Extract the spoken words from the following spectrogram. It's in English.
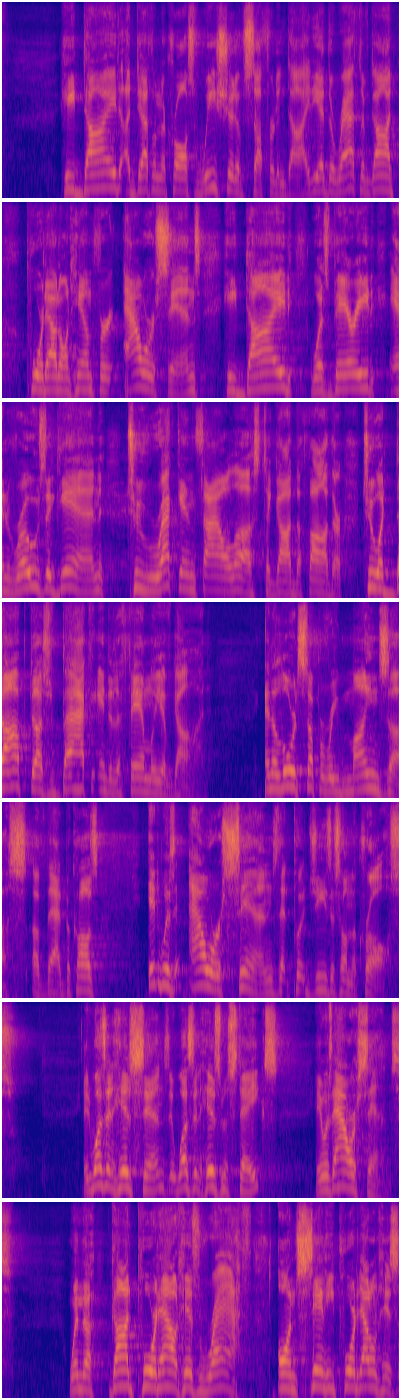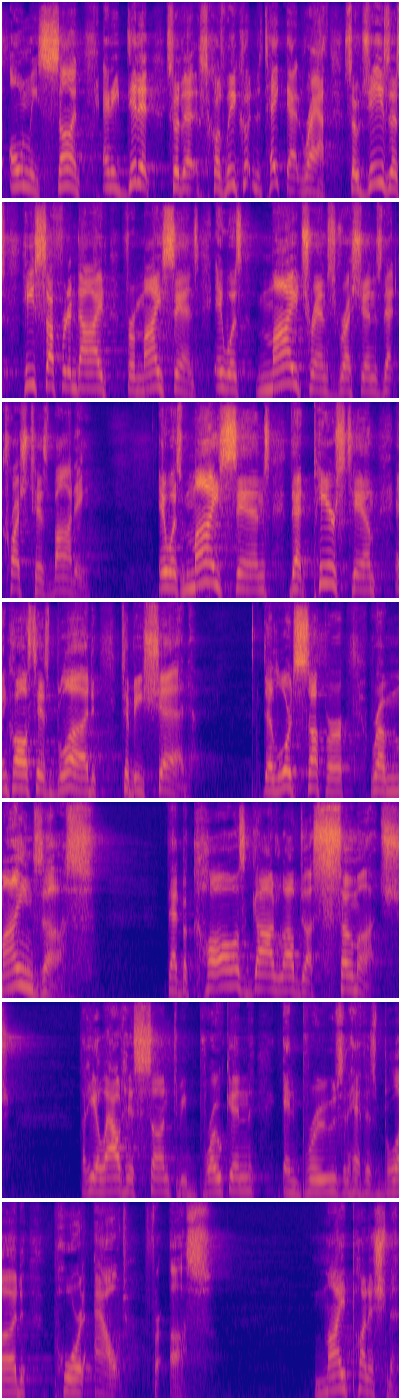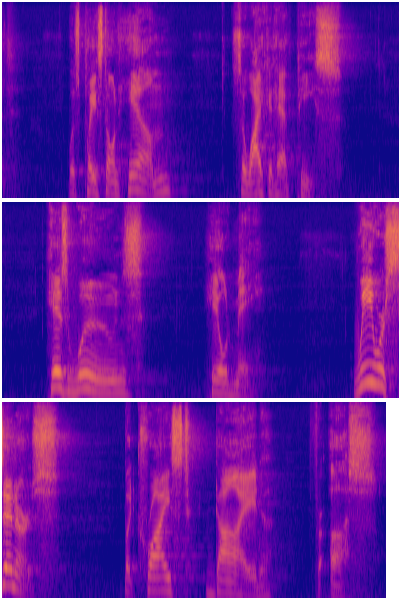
he died a death on the cross we should have suffered and died. He had the wrath of God poured out on him for our sins. He died, was buried, and rose again to reconcile us to God the Father, to adopt us back into the family of God. And the Lord's Supper reminds us of that because it was our sins that put Jesus on the cross. It wasn't his sins, it wasn't his mistakes, it was our sins. When the God poured out his wrath on sin, he poured it out on his only son. And he did it so that because we couldn't take that wrath. So Jesus, he suffered and died for my sins. It was my transgressions that crushed his body. It was my sins that pierced him and caused his blood to be shed. The Lord's Supper reminds us that because God loved us so much, that he allowed his son to be broken and bruised and have his blood poured out for us. My punishment was placed on him so I could have peace. His wounds healed me. We were sinners, but Christ died for us.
